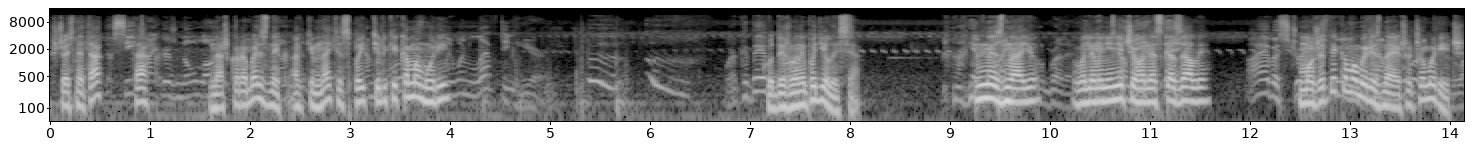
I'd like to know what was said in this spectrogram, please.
Щось не так? Так. Наш корабель зник, а в кімнаті спить тільки Камамурі. Куди ж вони поділися? Не знаю. Вони мені нічого не сказали. Може, ти Камомирі знаєш, у чому річ?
